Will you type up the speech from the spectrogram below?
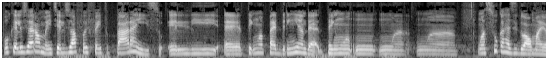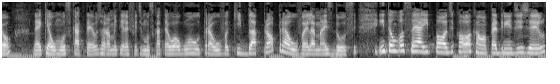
Porque ele geralmente ele já foi feito para isso. Ele é, tem uma pedrinha, tem um, um, uma, uma, um açúcar residual maior, né? Que é o moscatel. Geralmente ele é feito de moscatel ou alguma outra uva que da própria uva ele é mais doce. Então você aí pode colocar uma pedrinha de gelo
